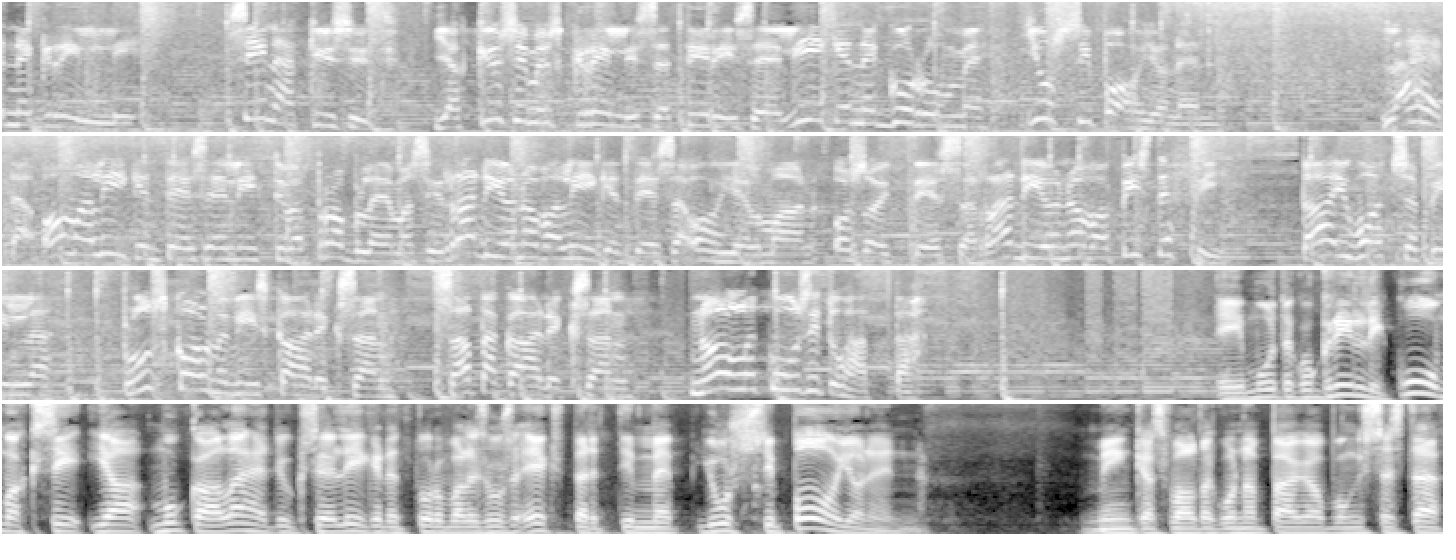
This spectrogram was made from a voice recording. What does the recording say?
Liikennegrilli. Sinä kysyt ja kysymys grillissä tirisee liikennegurumme Jussi Pohjonen. Lähetä oma liikenteeseen liittyvä probleemasi Radionova liikenteessä ohjelmaan osoitteessa radionova.fi tai Whatsappilla plus 358 108 06000. Ei muuta kuin grilli kuumaksi ja mukaan lähetykseen liikenneturvallisuuseksperttimme Jussi Pohjonen. Minkäs valtakunnan pääkaupungissa sitä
